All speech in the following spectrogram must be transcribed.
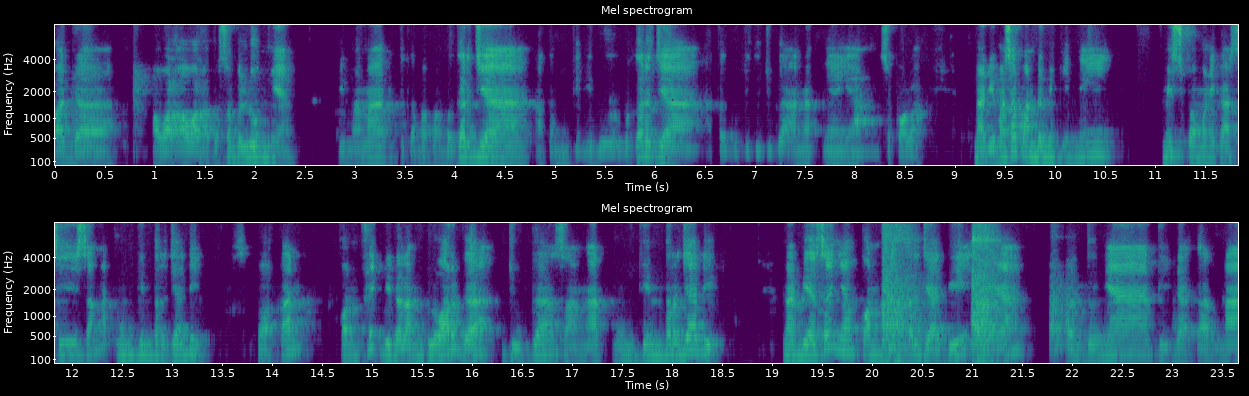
pada awal-awal atau sebelumnya di mana ketika bapak bekerja atau mungkin ibu bekerja atau begitu juga anaknya yang sekolah. Nah, di masa pandemik ini miskomunikasi sangat mungkin terjadi. Bahkan konflik di dalam keluarga juga sangat mungkin terjadi. Nah, biasanya konflik terjadi ya tentunya tidak karena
